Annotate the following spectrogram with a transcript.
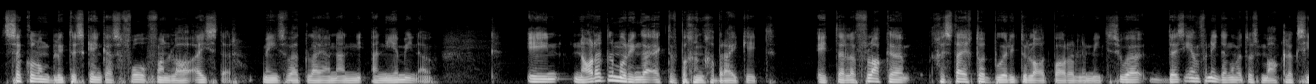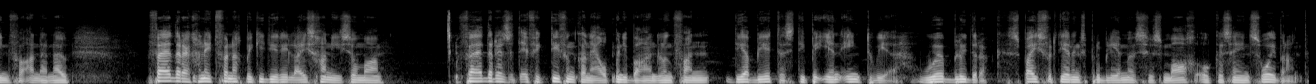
sukkel om bloed te skenk as gevolg van lae yster. Mense wat ly aan anemie nou. En nadat hulle Moringa Active begin gebruik het, het hulle vlakke gestyg tot bo die toelaatbare limiet. So dis een van die dinge wat ons maklik sien verander. Nou verder ek gaan net vinnig bietjie deur die lys gaan hierso maar verder is dit effektief en kan help met die behandeling van diabetes tipe 1 en 2, hoë bloeddruk, spysverteringsprobleme soos maagulkusse en swooibrand.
